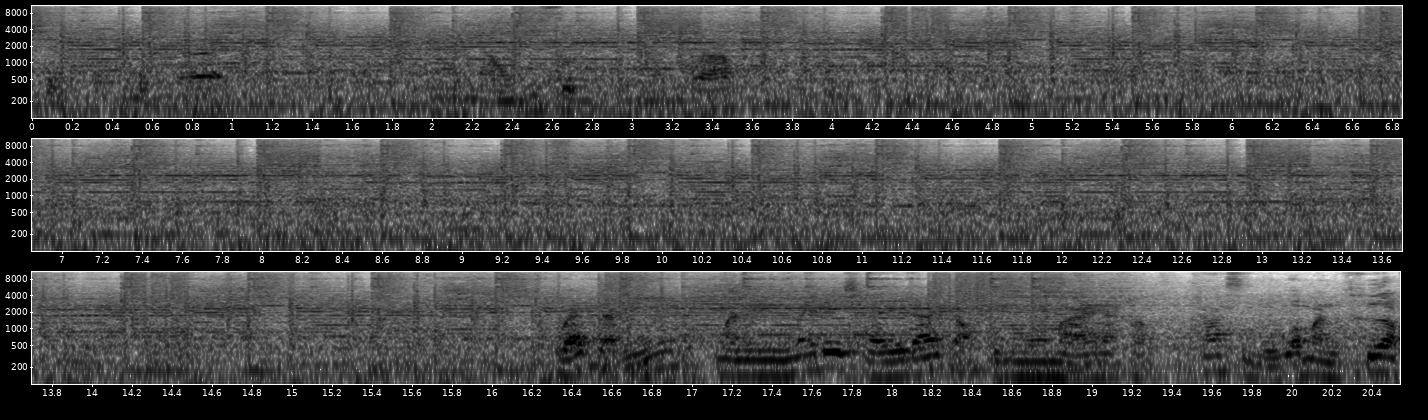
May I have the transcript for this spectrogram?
เช็ดเลยเงาที่สุดนะครับ แว็กแบบนี้มันไม่ได้ใช้ได้กับทุกเนื้อไม้นะครับ ถ้าสมมติว่ามันเคลือบ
